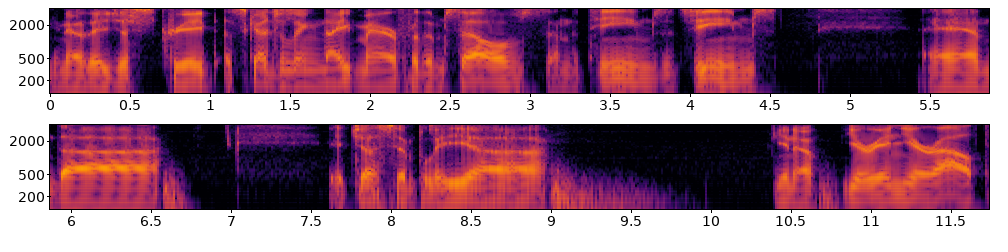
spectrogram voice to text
you know, they just create a scheduling nightmare for themselves and the teams, it seems. And uh, it just simply, uh, you know, year in, year out.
